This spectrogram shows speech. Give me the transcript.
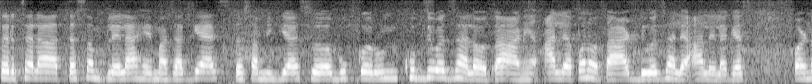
तर चला आता संपलेला आहे माझा गॅस. तसा मी गॅस बुक करून खूप दिवस झाला होता आणि आल्या पण होता. आठ दिवस झाले आलेला गॅस. पण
